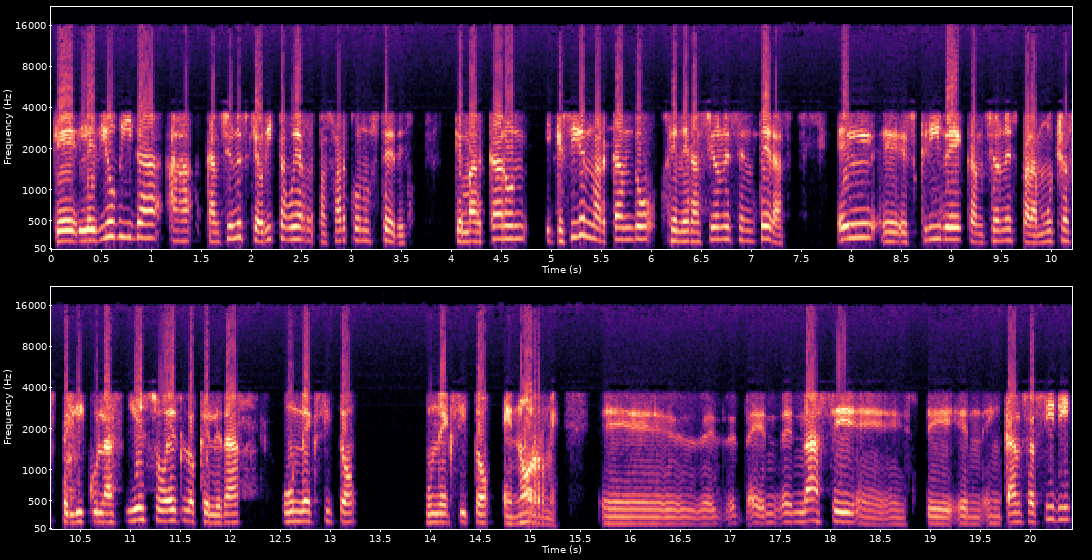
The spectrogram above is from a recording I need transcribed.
que le dio vida a canciones que ahorita voy a repasar con ustedes, que marcaron y que siguen marcando generaciones enteras. Él eh, escribe canciones para muchas películas y eso es lo que le da un éxito, un éxito enorme. Eh, nace este, en, Kansas City,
